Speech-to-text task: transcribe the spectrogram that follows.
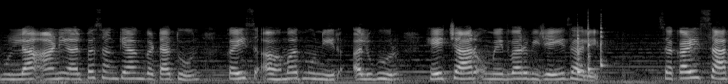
मुल्ला आणि अल्पसंख्याक गटातून कैस अहमद मुनीर अलगूर हे चार उमेदवार विजयी झाले. सकाळी सात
